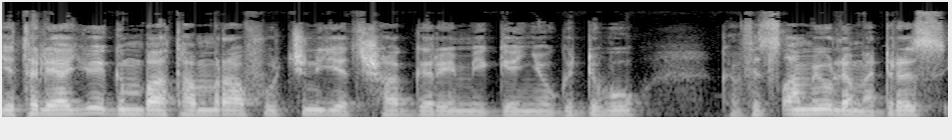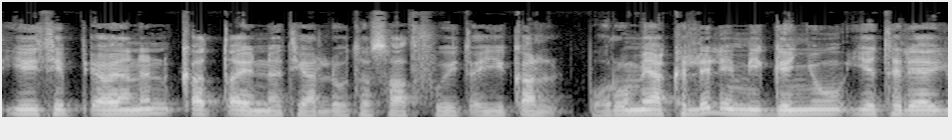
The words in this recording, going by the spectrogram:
የተለያዩ የግንባታ ምዕራፎችን እየተሻገረ የሚገኘው ግድቡ ከፍጻሜው ለመድረስ የኢትዮጵያውያንን ቀጣይነት ያለው ተሳትፎ ይጠይቃል። በኦሮሚያ ክልል የሚገኙ የተለያዩ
